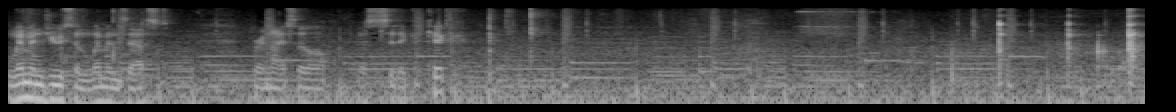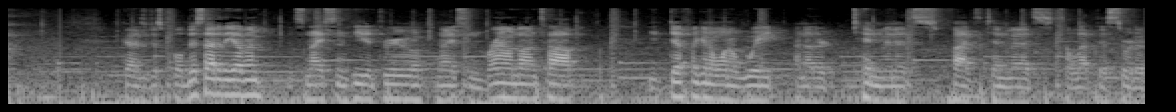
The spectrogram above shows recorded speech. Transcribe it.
lemon juice and lemon zest for a nice little acidic kick. Guys, I just pulled this out of the oven. It's nice and heated through, nice and browned on top. You're definitely gonna wanna wait another 10 minutes, five to 10 minutes to let this sort of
